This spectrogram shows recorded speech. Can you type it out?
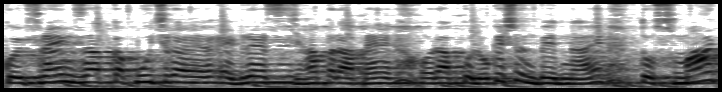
कोई फ्रेंड्स आपका पूछ रहा है एड्रेस जहाँ पर आप हैं और आपको लोकेशन भेजना है तो स्मार्ट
